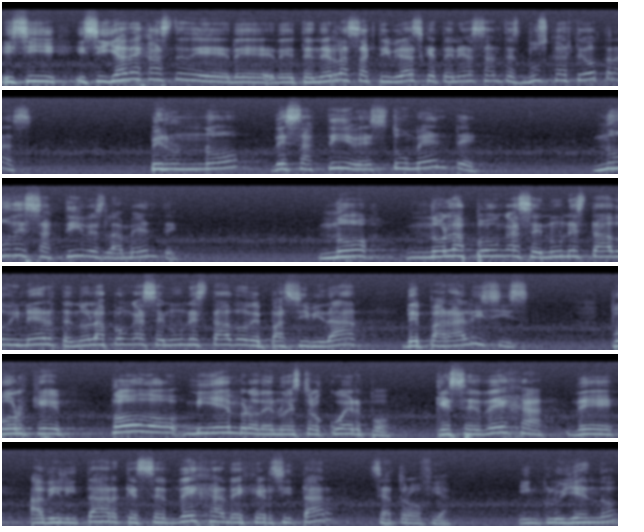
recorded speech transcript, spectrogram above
Y si, y si ya dejaste de, tener las actividades que tenías antes, búscate otras. Pero no desactives tu mente. No desactives la mente. No, no la pongas en un estado inerte, no la pongas en un estado de pasividad, de parálisis. Porque todo miembro de nuestro cuerpo que se deja de habilitar, que se deja de ejercitar, se atrofia, incluyendo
